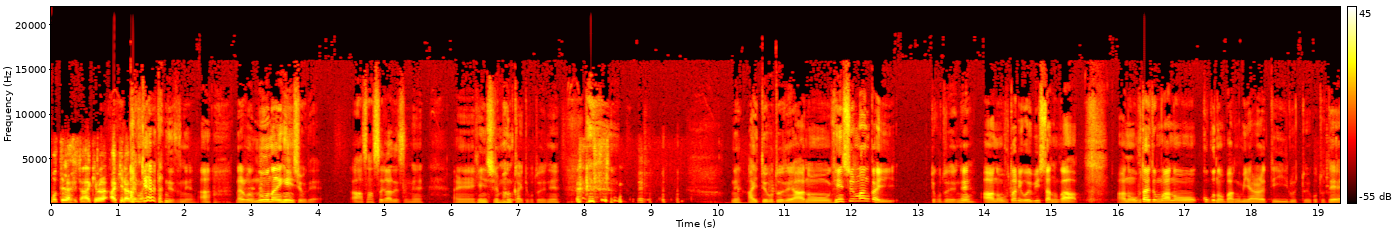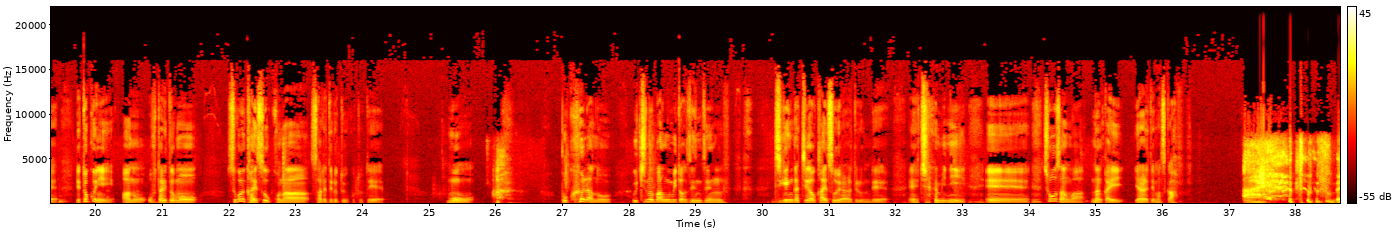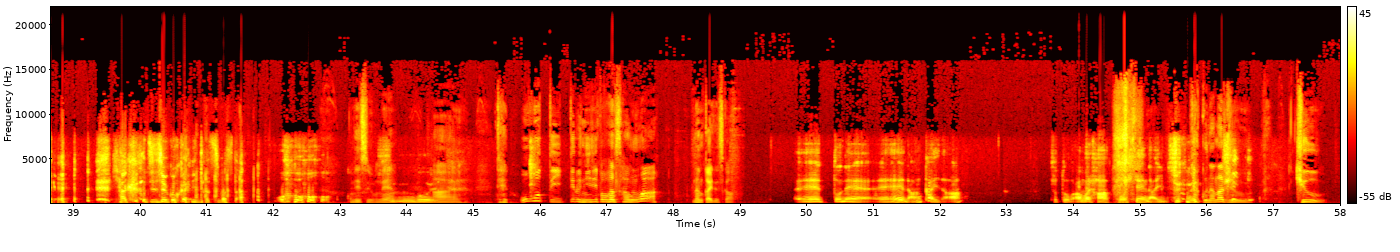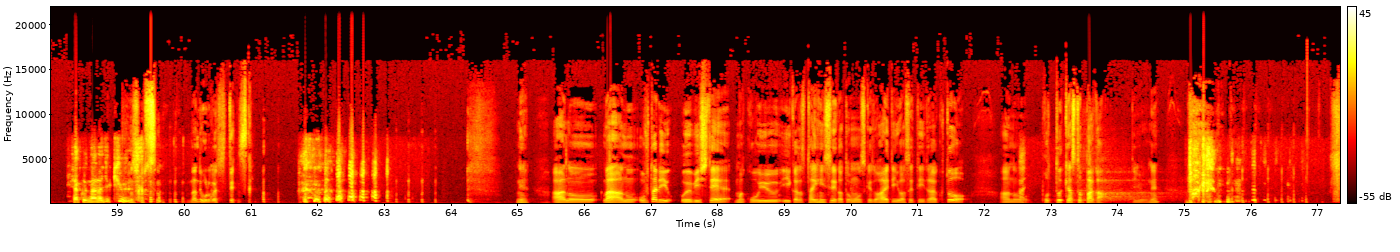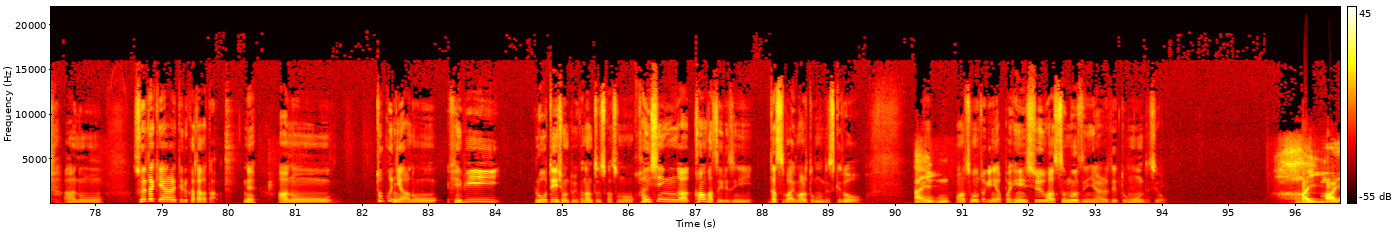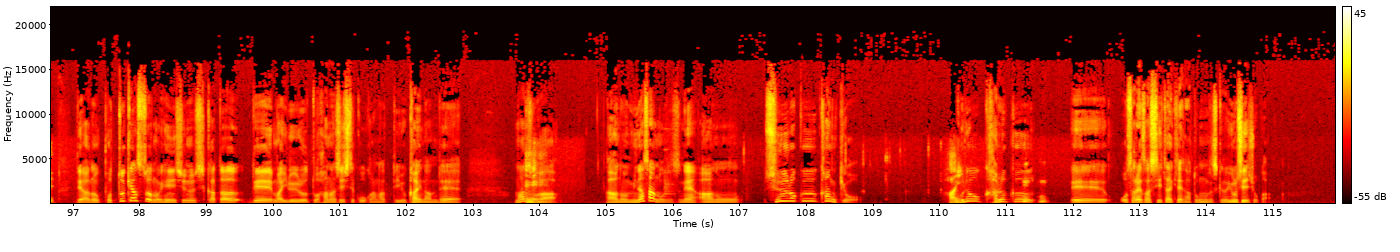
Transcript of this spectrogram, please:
もうテラフィさん諦め諦めまし諦めたんですね。あ、なるほど、脳内編集で。あ、さすがですね。えー編集マン回ということでね。ね、はい、ということで、あの、編集マン回ってことでね、あの、お二人お呼びしたのが、あの、お二人ともあの、個々の番組やられているということで、で、特に、あの、お二人とも、すごい回数をこなされてるということで、もう、僕らの、うちの番組とは全然、次元が違う回数をやられてるんで、えーちなみに、えー、翔さんは何回やられてますか？あーえっとですね。185回に達しました。おおですよねす。ごい。はい。で、おおって言ってる虹パパさんは何回ですか？えーっとね、えー、何回だ？ちょっとあんまり把握をしてないんですよね。?179。179です。なんで俺が知ってるんですか？ね。あの、まあ、あの、お二人お呼びして、まあ、こういう言い方大変失礼かと思うんですけど、あえて言わせていただくと、あの、はいポッドキャストバカっていうね。あの、それだけやられてる方々、ね、あの、特にあの、ヘビーローテーションというか、なんていうんですか、その、配信が間髪入れずに出す場合もあると思うんですけど、はい。まあ、その時にやっぱ編集はスムーズにやられてると思うんですよ。はい。はい。で、あの、ポッドキャストの編集の仕方で、まあ、いろいろと話していこうかなっていう回なんで、まずは、あの、皆さんのですね、あの、収録環境、はい。これ。を軽うんく、うん。えーおさらいさせていただきたいなと思うんですけど、よろしいでしょうか？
